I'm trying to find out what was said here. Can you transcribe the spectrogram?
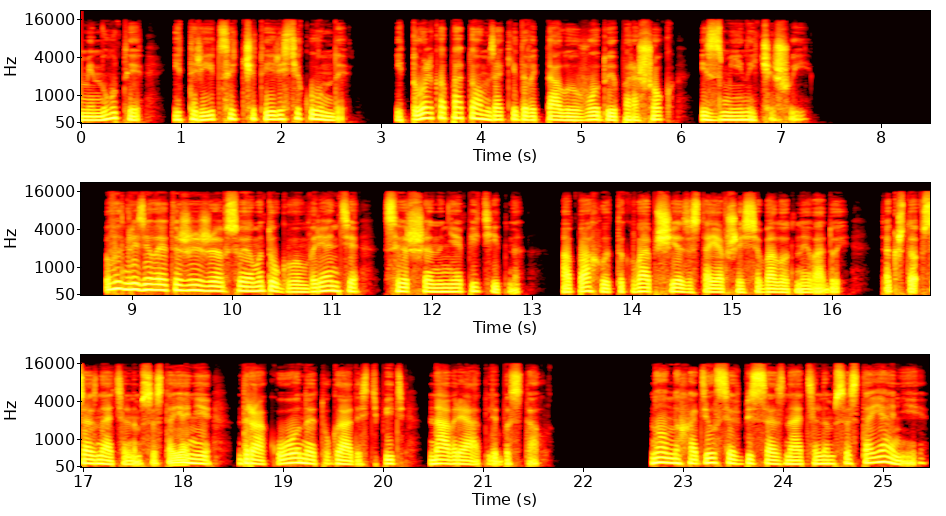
минуты и 34 секунды, и только потом закидывать талую воду и порошок из змеиной чешуи. Выглядела эта жижа в своем итоговом варианте совершенно неаппетитно, а пахло так вообще застоявшейся болотной водой — так что в сознательном состоянии дракон эту гадость пить навряд ли бы стал. Но он находился в бессознательном состоянии.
